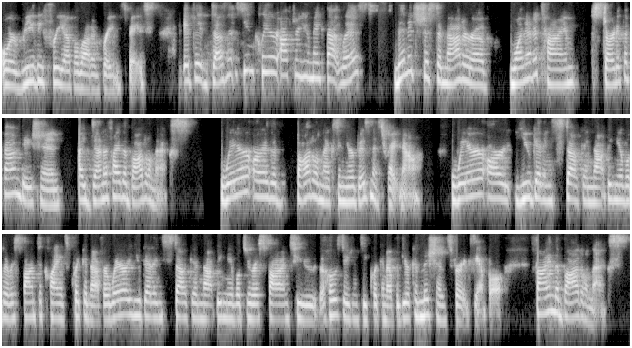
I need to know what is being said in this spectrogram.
or really free up a lot of brain space. If it doesn't seem clear after you make that list, then it's just a matter of one at a time, start at the foundation, identify the bottlenecks. Where are the bottlenecks in your business right now? Where are you getting stuck and not being able to respond to clients quick enough? Or where are you getting stuck and not being able to respond to the host agency quick enough with your commissions for example? Find the bottlenecks.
